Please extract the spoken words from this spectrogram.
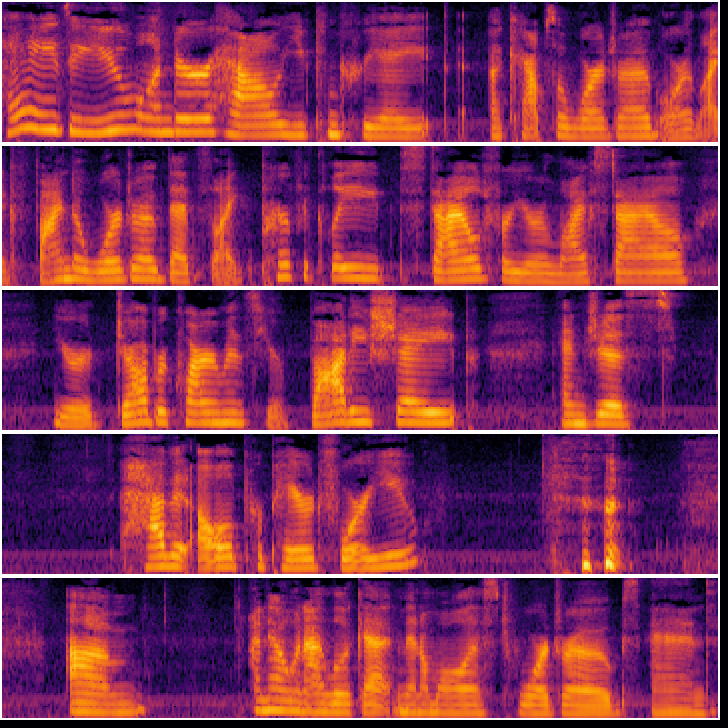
Hey, do you wonder how you can create a capsule wardrobe or like find a wardrobe that's like perfectly styled for your lifestyle, your job requirements, your body shape, and just have it all prepared for you? um, I know when I look at minimalist wardrobes and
